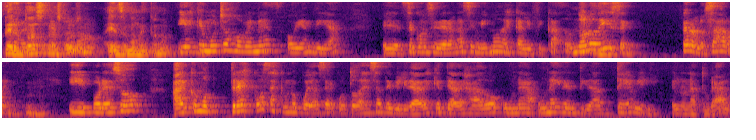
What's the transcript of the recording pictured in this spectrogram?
Pero en todo ese transcurso, en ese momento, ¿no? Y es que muchos jóvenes hoy en día eh, se consideran a sí mismos descalificados. No lo dicen, pero lo saben. Y por eso hay como tres cosas que uno puede hacer con todas esas debilidades que te ha dejado una, una identidad débil en lo natural,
